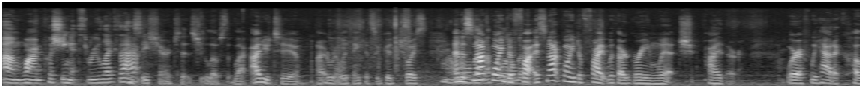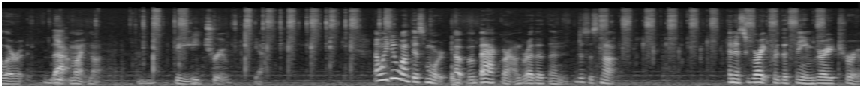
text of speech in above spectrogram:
Um, while I'm pushing it through like that. I see Cheran says she loves the black. I do too. I really think it's a good choice. And it's not going to fight it's not going to fight with our green witch either. Where if we had a color that Yeah. might not Be be true. yeah. And we do want this more of a background rather than this is not and it's great for the theme, very true.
